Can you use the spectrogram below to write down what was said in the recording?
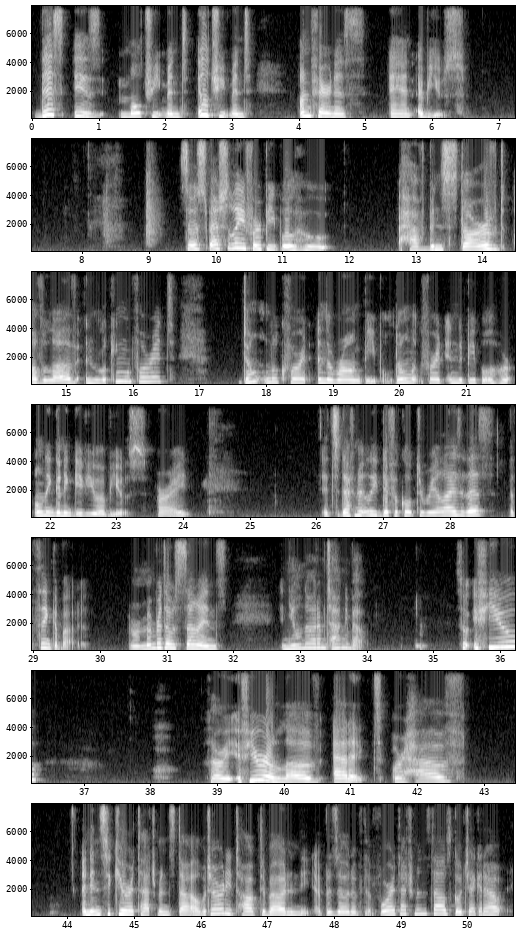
This is maltreatment, ill treatment, unfairness, and abuse. So, especially for people who have been starved of love and looking for it, don't look for it in the wrong people. Don't look for it in the people who are only gonna give you abuse, alright? It's definitely difficult to realize this, but think about it. Remember those signs, and you'll know what I'm talking about. So if you. Sorry, if you're a love addict or have an insecure attachment style, which I already talked about in the episode of the four attachment styles, go check it out.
